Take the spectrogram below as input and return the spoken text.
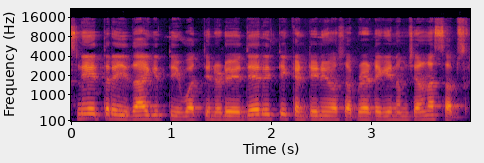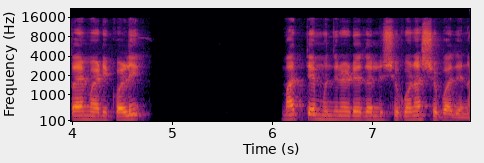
ಸ್ನೇಹಿತರೆ, ಇದಾಗಿತ್ತು ಇವತ್ತಿನ ವಿಡಿಯೋ ಇದೇ ರೀತಿ ಕಂಟಿನ್ಯೂಸ್ ಅಪ್ಡೇಟಾಗಿ ನಮ್ಮ ಚಾನಲ್ನ ಸಬ್ಸ್ಕ್ರೈಬ್ ಮಾಡಿಕೊಳ್ಳಿ. ಮತ್ತೆ ಮುಂದಿನ ವಿಡಿಯೋದಲ್ಲಿ ಸಿಗೋಣ. ಶುಭ ದಿನ.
